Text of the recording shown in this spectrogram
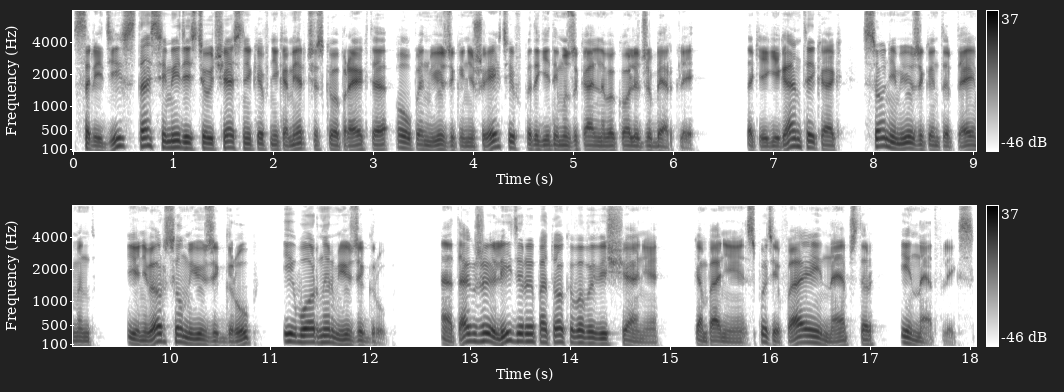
Среди 170 участников некоммерческого проекта Open Music Initiative под эгидой музыкального колледжа Беркли такие гиганты, как Sony Music Entertainment, Universal Music Group и Warner Music Group, а также лидеры потокового вещания — компании Spotify, Napster и Netflix.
